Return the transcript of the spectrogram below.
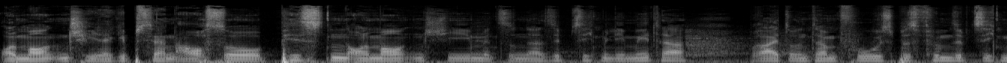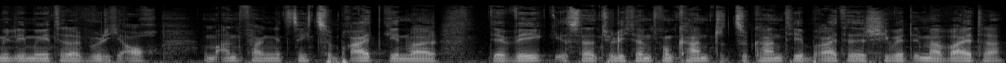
All-Mountain-Ski. Da gibt es dann auch so Pisten-All-Mountain-Ski mit so einer 70 mm Breite unterm Fuß bis 75 mm. Da würde ich auch am Anfang jetzt nicht zu breit gehen, weil der Weg ist natürlich dann von Kante zu Kante, je breiter der Ski wird immer weiter.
